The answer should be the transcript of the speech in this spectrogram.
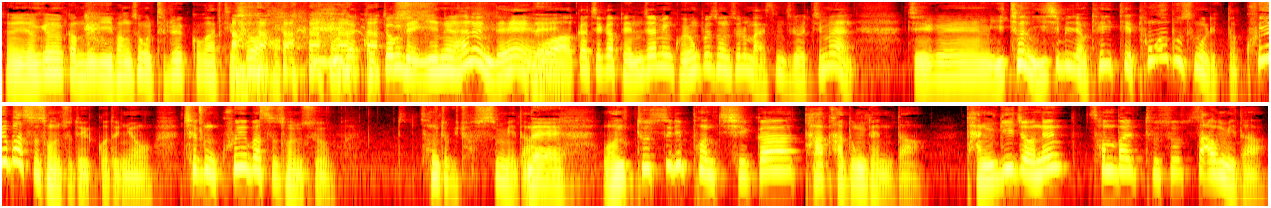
저는 연경엽 감독이 이 방송을 들을 것 같아서 정말 걱정되기는 하는데 네. 뭐 아까 제가 벤자민 고영표 선수를 말씀드렸지만 지금 2021년 KT의 통합 우승을 이끌던 쿠에바스 선수도 있거든요. 최근 쿠에바스 선수 성적이 좋습니다. 네. one two three 펀치가 다 가동된다. 단기전은 선발 투수 싸움이다.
